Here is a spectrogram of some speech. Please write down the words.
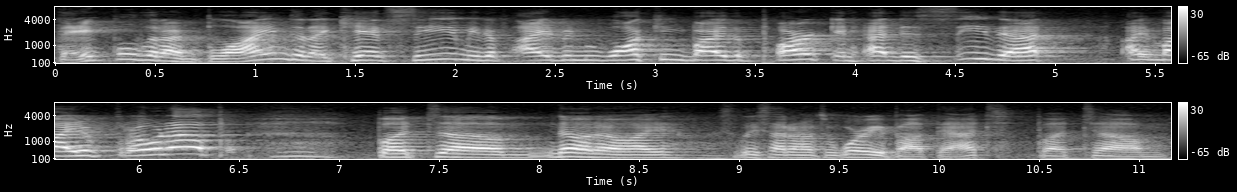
thankful that I'm blind and I can't see. I mean, if I'd been walking by the park and had to see that, I might have thrown up. But um, no, no, I at least I don't have to worry about that. But um,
